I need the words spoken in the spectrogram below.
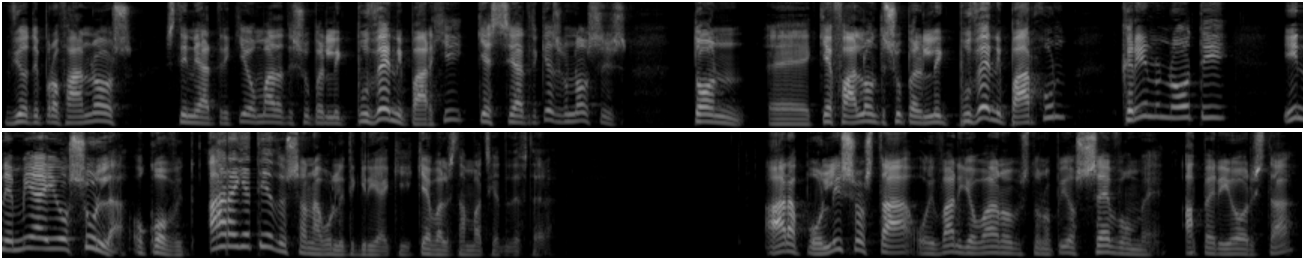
Διότι προφανώς στην ιατρική ομάδα της Super League που δεν υπάρχει και στις ιατρικές γνώσεις των ε, κεφαλών της Super League που δεν υπάρχουν, κρίνουν ότι είναι μια ιωσούλα ο COVID. Άρα γιατί έδωσε αναβολή την Κυριακή και έβαλε στα μάτια τη Δευτέρα; Άρα πολύ σωστά ο Ιβάν Γιωβάνοβιτς, τον οποίο σέβομαι απεριόριστα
